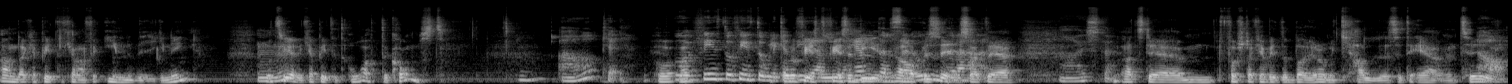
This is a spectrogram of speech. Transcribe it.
Andra kapitlet kallar han för invigning. Och tredje kapitlet återkomst. Ja, okej. Och, Och finns, då finns det olika och då finns, finns det delhändelser ja, under precis, det så här. att det, Ja, just det. att det mm, första kapitlet börjar då med kallelse till äventyr. Ja,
